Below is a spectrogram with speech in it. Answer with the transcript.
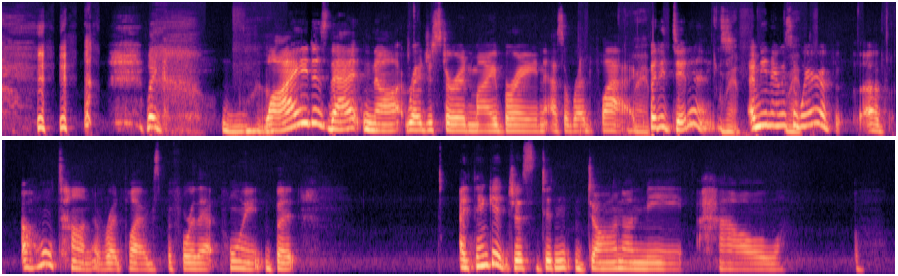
like Mm-hmm. why does that not register in my brain as a red flag? Right. But it didn't. Right. I mean, I was Right. aware of, of a whole ton of red flags before that point, but I think it just didn't dawn on me how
